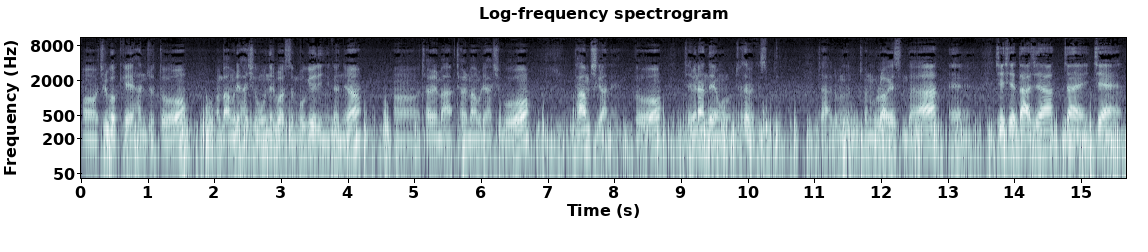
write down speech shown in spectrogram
어, 즐겁게 한 주 또, 어, 마무리 하시고, 오늘 벌써 목요일이니까요, 어, 잘, 마, 잘 마무리 하시고, 다음 시간에 또 재미난 내용으로 찾아뵙겠습니다. 자, 여러분, 저는 물러가겠습니다. 예, 谢谢大家，再见。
